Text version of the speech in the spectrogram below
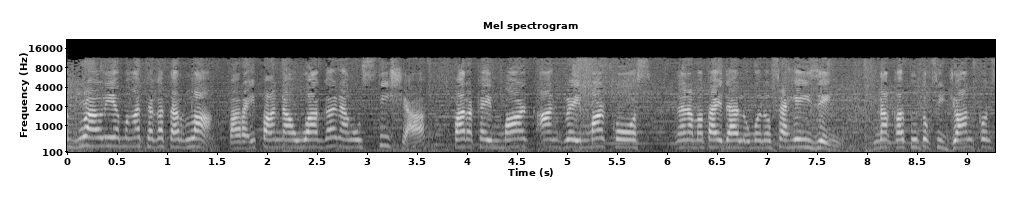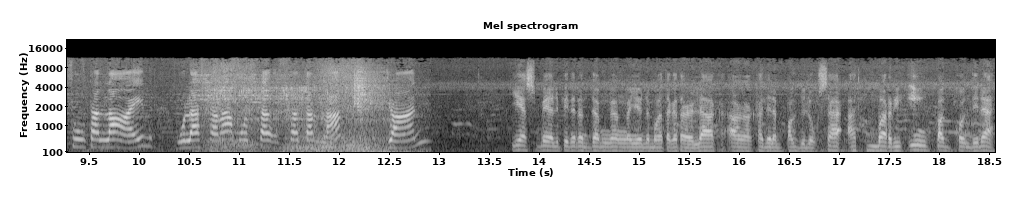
Nagrally ang mga taga-Tarlac para ipanawagan ang ustisya para kay Mark Andre Marcos na namatay dahil umano sa hazing. Nakatutok si John Consulta live mula sa Ramos sa, sa Tarlac. John? Yes, Mel, pinaramdam nga ngayon ng mga taga-Tarlac ang kanilang pagduluksa at mariing pagkondena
